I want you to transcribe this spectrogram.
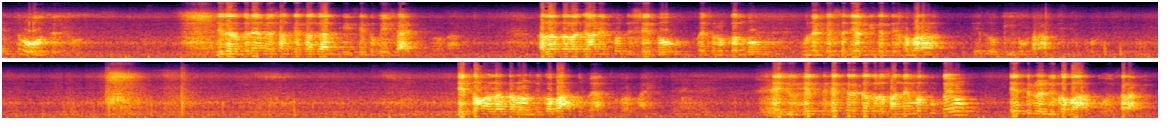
ايترو ٿيو جيڪر دنيا ۾ اسان ڪنهن سان ڳالهه ڪئيسين ته ڀئي ٿيندو الله تالا ڄاڻي ٿو ڏسي ٿو فيصلو ڪندو هن کي سڄي حقيقت خبر آهي ايترو ڪيئن خراب ٿي ويندو هتان الله تالا هن جي ڪباهت بيان ٿو فرمائي هيتري قدر اسان نيمتون ڪيون هيتريون هنجون ڪباهتون خرابيون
